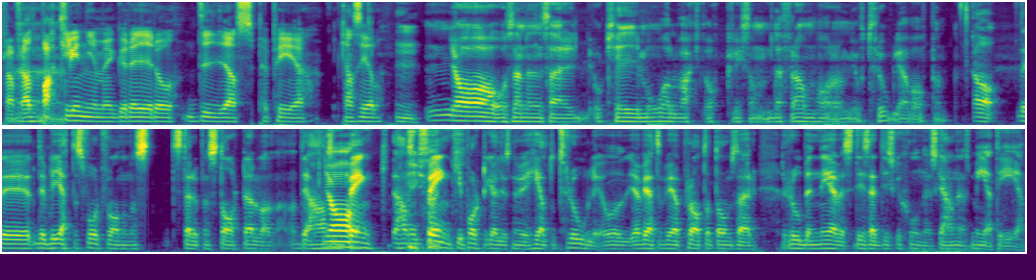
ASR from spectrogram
Framförallt Eh. backlinjen med Guerreiro, Diaz, Pepe, Cancelo. Mm. Ja, och sen en så här okej målvakt och liksom där fram har de ju otroliga vapen. Ja, det, det blir jättesvårt för honom att ställa upp en startelva. Det, hans Ja, bänk, hans exakt. bänk i Portugal just nu är helt otrolig och jag vet att vi har pratat om så här Ruben Neves, det är så här diskussioner, ska han ens med till EM?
